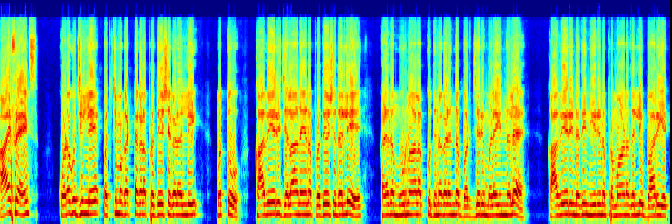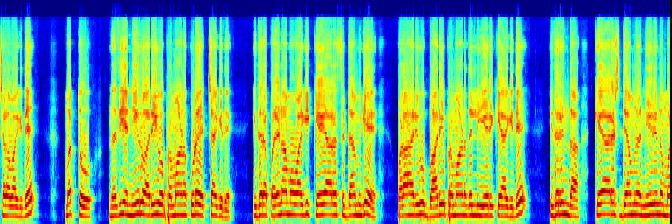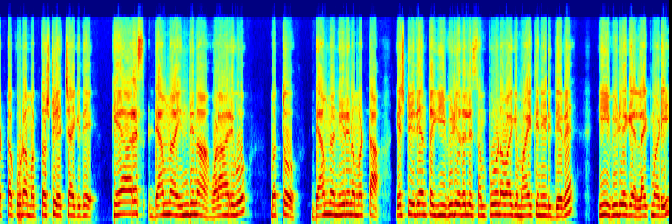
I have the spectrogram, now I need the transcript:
Hi friends, Kodagu ಜಿಲ್ಲೆ ಪಶ್ಚಿಮ ಘಟ್ಟಗಳ ಪ್ರದೇಶಗಳಲ್ಲಿ ಮತ್ತು ಕಾವೇರಿ ಜಲಾನಯನ ಪ್ರದೇಶದಲ್ಲಿ ಕಳೆದ ಮೂರ್ನಾಲ್ಕು ದಿನಗಳಿಂದ ಭರ್ಜರಿ ಮಳೆ ಹಿನ್ನೆಲೆ ಕಾವೇರಿ ನದಿ ನೀರಿನ ಪ್ರಮಾಣದಲ್ಲಿ ಭಾರಿ ಹೆಚ್ಚಳವಾಗಿದೆ ಮತ್ತು ನದಿಯ ನೀರು ಹರಿಯುವ ಪ್ರಮಾಣ ಕೂಡ ಹೆಚ್ಚಾಗಿದೆ. ಇದರ ಪರಿಣಾಮವಾಗಿ ಕೆಆರ್ಎಸ್ ಡ್ಯಾಮ್ಗೆ ಒಳಹರಿವು ಭಾರಿ ಪ್ರಮಾಣದಲ್ಲಿ ಏರಿಕೆಯಾಗಿದೆ. ಇದರಿಂದ ಕೆಆರ್ಎಸ್ ಡ್ಯಾಮ್ನ ನೀರಿನ ಮಟ್ಟ ಕೂಡ ಮತ್ತಷ್ಟು ಹೆಚ್ಚಾಗಿದೆ. ಕೆಆರ್ಎಸ್ ಡ್ಯಾಮ್ನ ಇಂದಿನ ಒಳಹರಿವು ಮತ್ತು ಡ್ಯಾಮ್ನ ನೀರಿನ ಮಟ್ಟ ಎಷ್ಟು ಇದೆ ಅಂತ ಈ ವಿಡಿಯೋದಲ್ಲಿ ಸಂಪೂರ್ಣವಾಗಿ ಮಾಹಿತಿ ನೀಡಿದ್ದೇವೆ. ಈ ವಿಡಿಯೋಗೆ ಲೈಕ್ ಮಾಡಿ.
